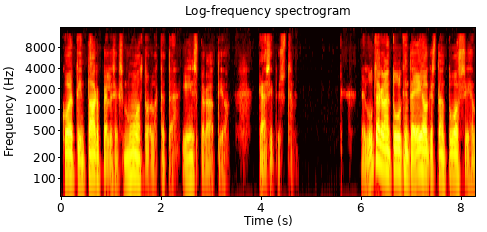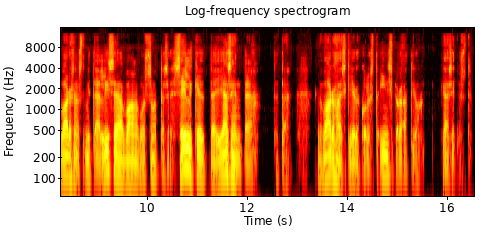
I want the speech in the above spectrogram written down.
koettiin tarpeelliseksi muotoilla tätä inspiraatiokäsitystä. Ja luterilainen tulkinta ei oikeastaan tuo siihen varsinaisesti mitään lisää, vaan voisi sanoa, että se selkeyttää ja jäsentää tätä varhaiskirkollista inspiraatiokäsitystä.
